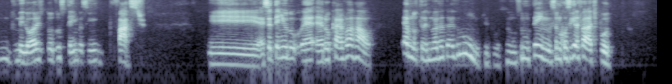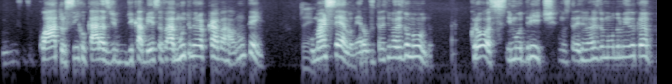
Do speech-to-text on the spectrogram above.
dos melhores de todos os tempos, assim, fácil. E aí você tem o, é, era o Carvajal. Era um dos três melhores atrás do mundo. Tipo, você não tem, você não conseguiria falar, tipo, quatro, cinco caras de, de cabeça, ah, muito melhor que o Carvajal. Não tem. Sim. O Marcelo era um dos três melhores do mundo. Kroos e Modric, um dos três melhores do mundo no meio do campo.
